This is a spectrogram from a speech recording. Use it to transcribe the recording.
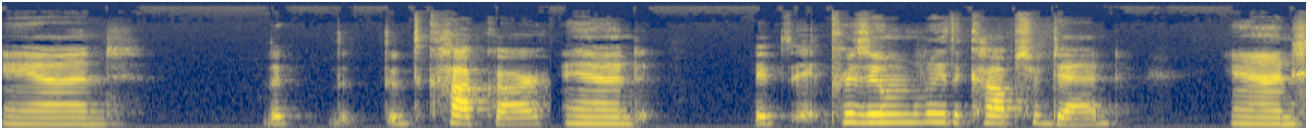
and the, the, the cop car. And it's it, presumably the cops are dead. And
